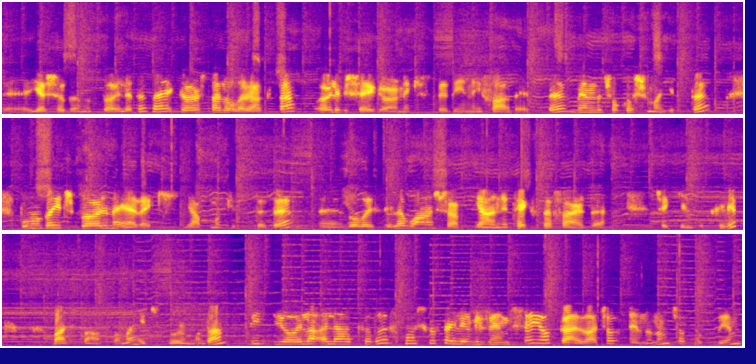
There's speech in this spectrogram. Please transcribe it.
e, yaşadığını söyledi ve görsel olarak da öyle bir şey görmek istediğini ifade etti. Benim de çok hoşuma gitti. Bunu da hiç bölmeyerek yapmak istedi. E, dolayısıyla one shot yani tek seferde çekildi klip baştan sona hiç durmadan. Videoyla alakalı başka söyleyebileceğim bir şey yok galiba. Çok memnunum, çok mutluyum.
